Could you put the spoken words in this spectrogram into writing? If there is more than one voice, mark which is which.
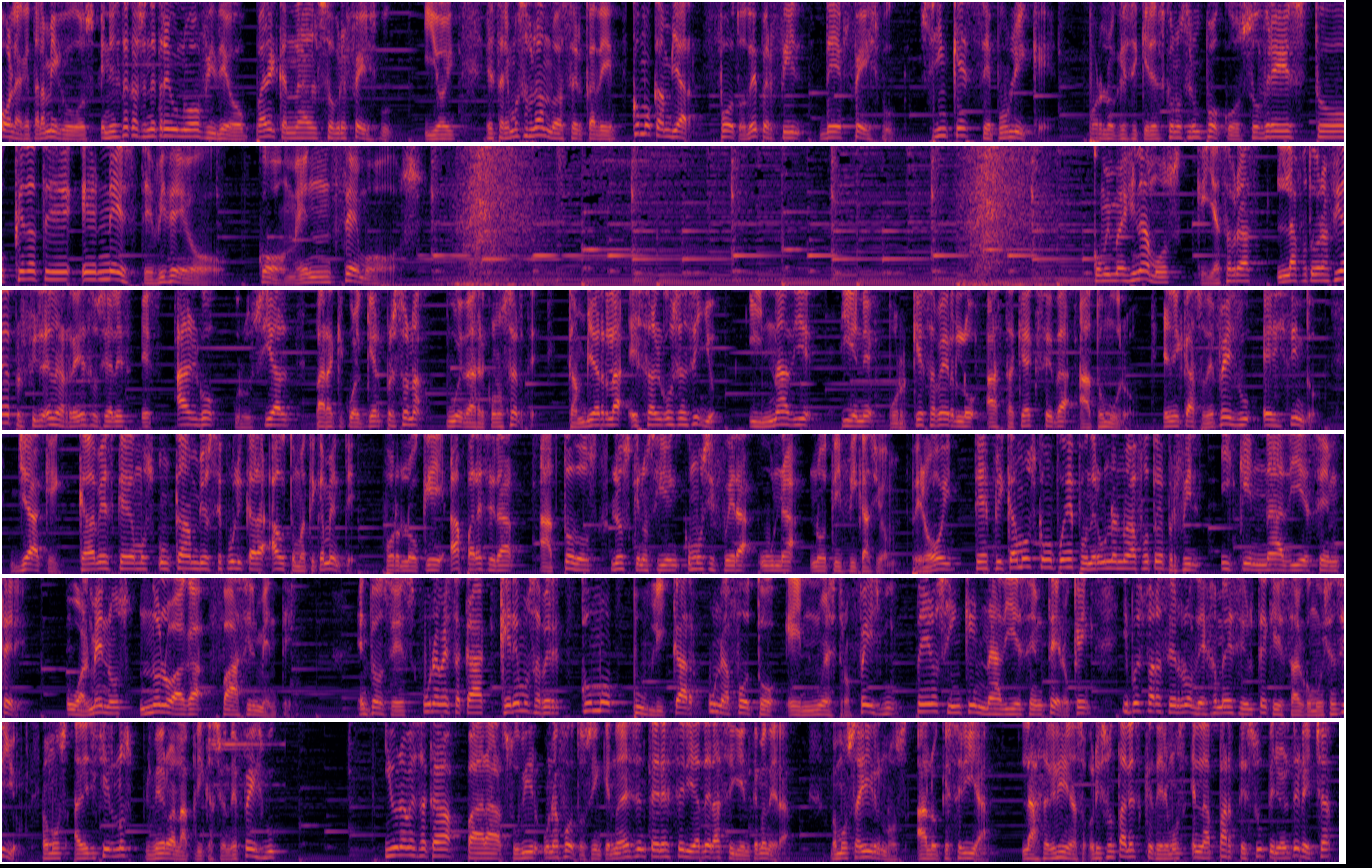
Speaker 1: Hola, ¿qué tal amigos? En esta ocasión te traigo un nuevo video para el canal sobre Facebook y hoy estaremos hablando acerca de cómo cambiar foto de perfil de Facebook sin que se publique. Por lo que si quieres conocer un poco sobre esto, quédate en este video. Comencemos. Como imaginamos que ya sabrás, la fotografía de perfil en las redes sociales es algo crucial para que cualquier persona pueda reconocerte. Cambiarla es algo sencillo y nadie tiene por qué saberlo hasta que acceda a tu muro. En el caso de Facebook es distinto, ya que cada vez que hagamos un cambio se publicará automáticamente, por lo que aparecerá a todos los que nos siguen como si fuera una notificación. Pero hoy te explicamos cómo puedes poner una nueva foto de perfil y que nadie se entere o al menos no lo haga fácilmente. Entonces, una vez acá, queremos saber cómo publicar una foto en nuestro Facebook, pero sin que nadie se entere, ¿ok? Y pues para hacerlo, déjame decirte que es algo muy sencillo. Vamos a dirigirnos primero a la aplicación de Facebook. Y una vez acá, para subir una foto sin que nadie se entere, sería de la siguiente manera. Vamos a irnos a lo que sería las líneas horizontales que tenemos en la parte superior derecha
